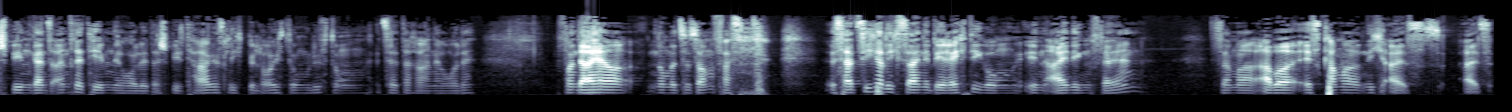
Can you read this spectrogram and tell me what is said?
spielen ganz andere Themen eine Rolle. Da spielt Tageslicht, Beleuchtung, Lüftung etc. eine Rolle. Von daher nochmal zusammenfassend. Es hat sicherlich seine Berechtigung in einigen Fällen, sag mal, aber es kann man nicht als als,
